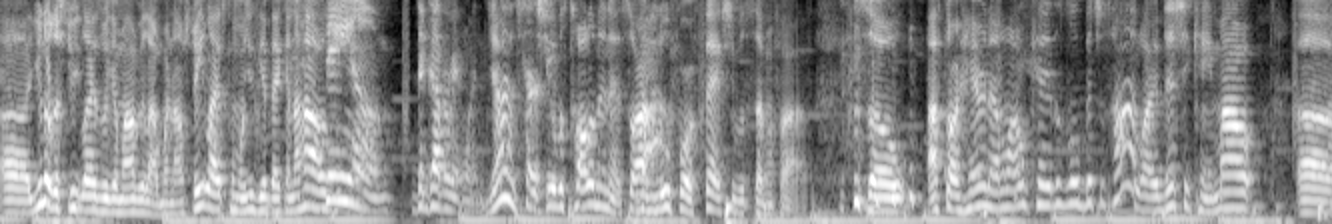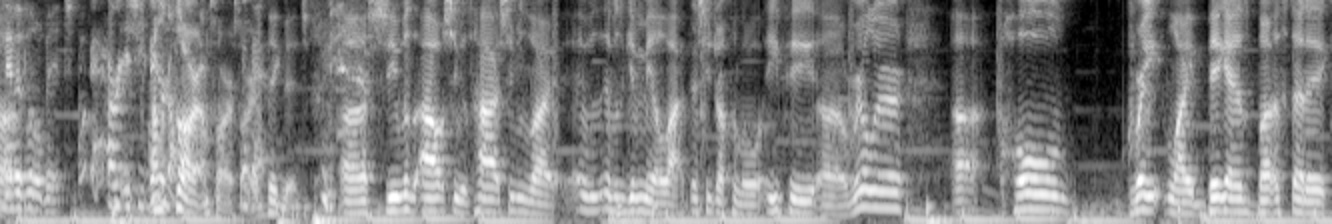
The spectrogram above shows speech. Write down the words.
Uh, you know the street lights. We your mom be like, when our street lights come on, you get back in the house. Damn, the government ones. Yes, Perfect. she was taller than that. So I knew for a fact she was seven five. So I start hearing that. I'm like, okay, this little bitch is hot. Like then she came out. Uh, And this little bitch. Or is she big I'm no? sorry, I'm sorry, sorry, Okay. big bitch. Uh, she was out, she was hot, she was like, it was, it was giving me a lot. Then she dropped a little EP, uh, realer, uh, whole great like big ass butt esthetic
